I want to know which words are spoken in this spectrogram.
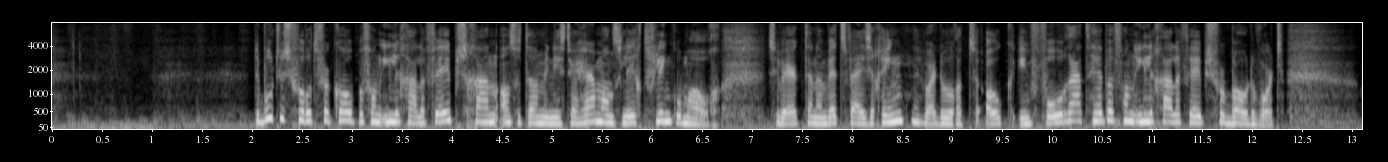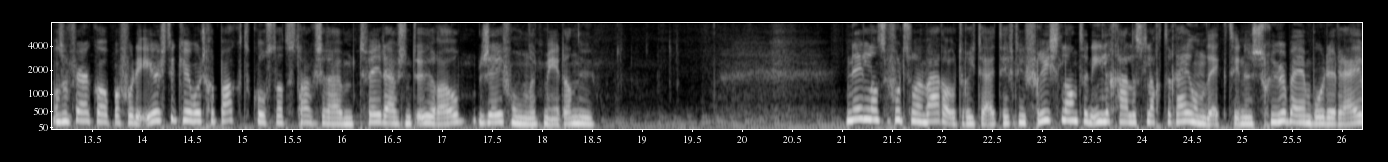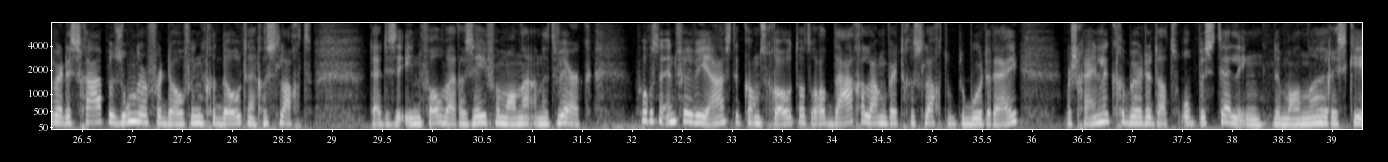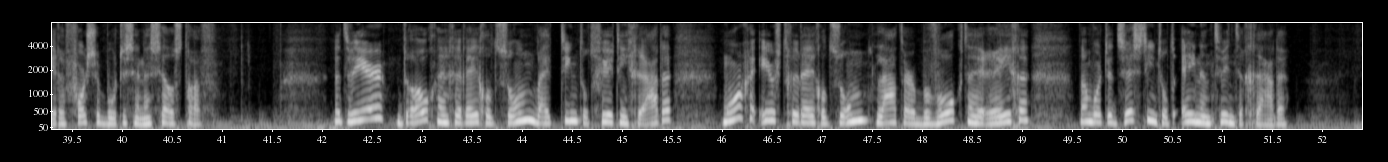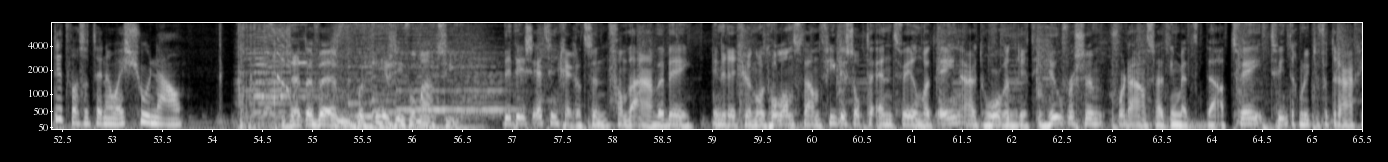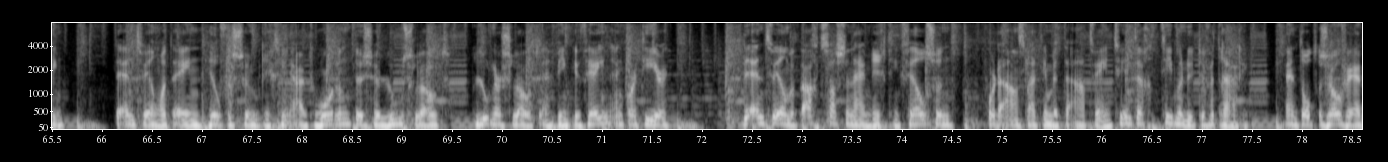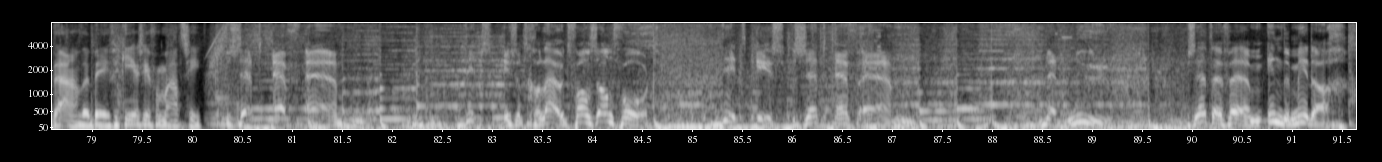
De boetes voor het verkopen van illegale vapes gaan als het aan minister Hermans ligt flink omhoog. Ze werkt aan een wetswijziging waardoor het ook in voorraad hebben van illegale vapes verboden wordt. Als een verkoper voor de eerste keer wordt gepakt kost dat straks ruim 2000 euro, 700 meer dan nu. De Nederlandse Voedsel- en Warenautoriteit heeft in Friesland een illegale slachterij ontdekt. In een schuur bij een boerderij werden schapen zonder verdoving gedood en geslacht. Tijdens de inval waren zeven mannen aan het werk. Volgens de NVWA is de kans groot dat er al dagenlang werd geslacht op de boerderij. Waarschijnlijk gebeurde dat op bestelling. De mannen riskeren forse boetes en een celstraf. Het weer, droog en geregeld zon bij 10 tot 14 graden. Morgen eerst geregeld zon, later bewolkt en regen. Dan wordt het 16 tot 21 graden. Dit was het NOS Journaal. ZFM Verkeersinformatie. Dit is Edwin Gerritsen van de AWB. In de regio Noord-Holland staan files op de N201 uit Horen richting Hilversum... voor de aansluiting met de A2, 20 minuten vertraging. De N201 Hilversum richting Uithoorn tussen Loensloot, Loenersloot en Vinkenveen een kwartier. De N208 Sassenheim richting Velsen voor de aansluiting met de A22 10 minuten vertraging. En tot zover de ANWB Verkeersinformatie. ZFM. Dit is het geluid van Zandvoort. Dit is ZFM. Met nu. ZFM in de middag.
